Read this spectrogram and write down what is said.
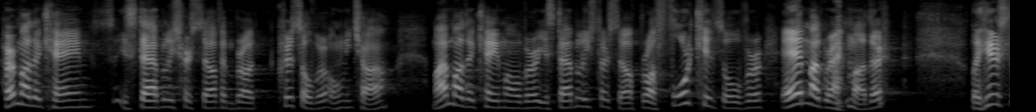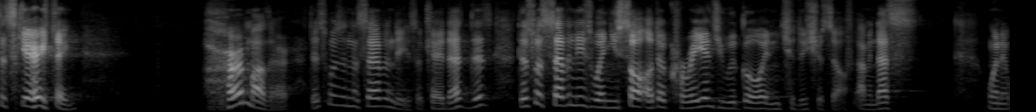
Her mother came, established herself, and brought Chris over, only child. My mother came over, established herself, brought four kids over, and my grandmother. But here's the scary thing her mother, this was in the 70s, okay? That, this, this was 70s when you saw other Koreans, you would go and introduce yourself. I mean, that's when it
